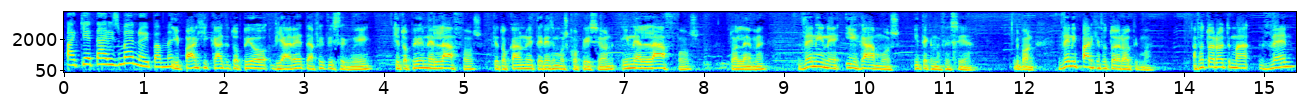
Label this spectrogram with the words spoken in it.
πακεταρισμένο, είπαμε. Υπάρχει κάτι το οποίο διαρρέται αυτή τη στιγμή και το οποίο είναι λάθος και το κάνουν οι εταιρείες δημοσκοπήσεων. Είναι λάθος, το λέμε. Δεν είναι ή γάμος ή τεκνοθεσία. Λοιπόν, δεν υπάρχει αυτό το ερώτημα. Αυτό το ερώτημα δεν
